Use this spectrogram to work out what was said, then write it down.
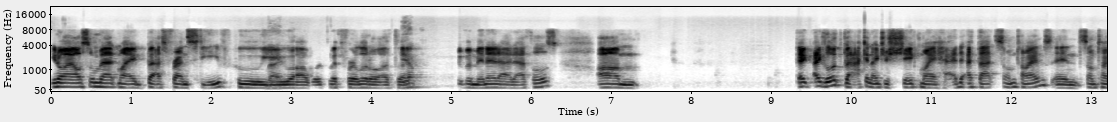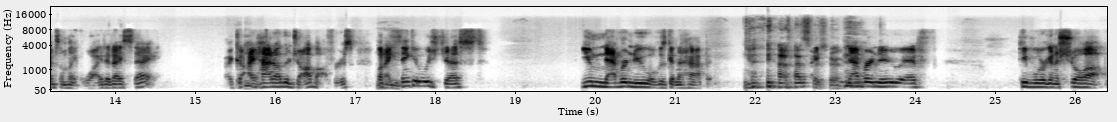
you know, I also met my best friend Steve, who you uh, worked with for a little at the Yep. of a minute at Ethel's. Um, I, I look back and I just shake my head at that sometimes, and sometimes I'm like, why did I stay? Like I had other job offers, but I Mhm. think it was just you never knew what was going to happen. yeah, that's for sure. Never knew if people were going to show up,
